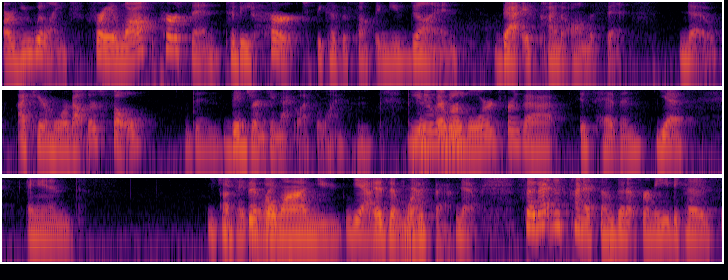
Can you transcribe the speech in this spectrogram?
Are you willing for a lost person to be hurt because of something you've done that is kind of on the fence? No. I care more about their soul Then than drinking that glass of wine. Mm-hmm. because You know the I mean? reward for that is heaven, Yes. and You a sip of wine you yeah isn't no, worth that. no so that just kind of sums it up for me because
